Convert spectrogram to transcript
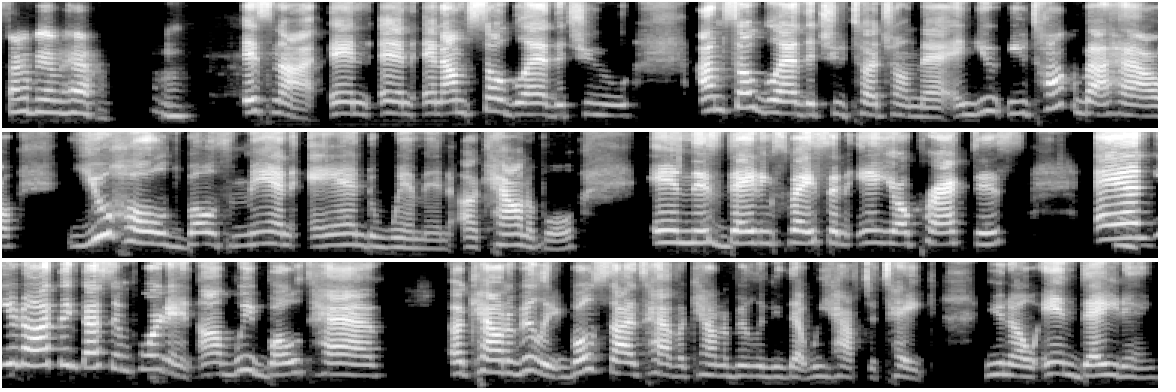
It's not gonna be able to happen. Mm-mm. it's not and and and i'm so glad that you i'm so glad that you touch on that and you you talk about how you hold both men and women accountable in this dating space and in your practice and you know i think that's important um we both have accountability. Both sides have accountability that we have to take, you know, in dating.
